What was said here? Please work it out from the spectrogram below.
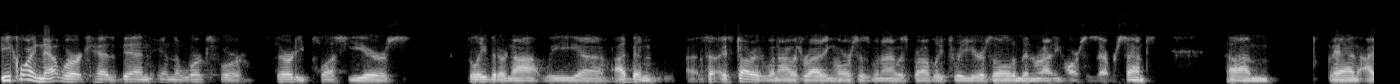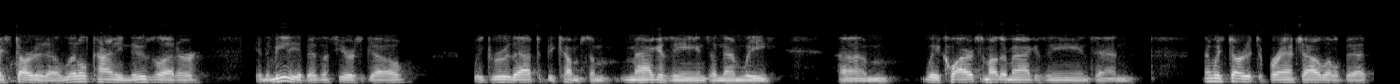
Equine Network has been in the works for 30 plus years. Believe it or not, we uh, I've been so I started when I was riding horses when I was probably three years old and been riding horses ever since. Um, and I started a little tiny newsletter in the media business years ago. We grew that to become some magazines, and then we um, we acquired some other magazines, and then we started to branch out a little bit.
